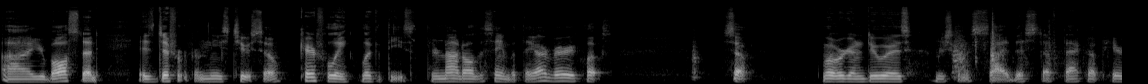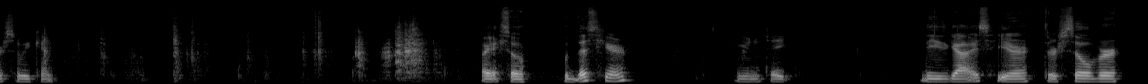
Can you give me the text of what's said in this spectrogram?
uh, your ball stud, is different from these two. So carefully look at these. They're not all the same, but they are very close. So what we're going to do is, I'm just going to slide this stuff back up here so we can Okay, so with this here, you're going to take these guys here. They're silver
